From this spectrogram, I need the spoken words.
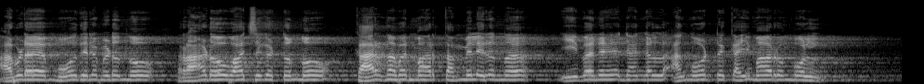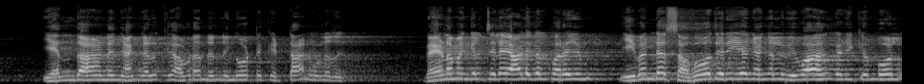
അവിടെ മോതിരമിടുന്നു റാഡോ വാച്ച് കെട്ടുന്നു കാരണവന്മാർ തമ്മിലിരുന്ന് ഇവനെ ഞങ്ങൾ അങ്ങോട്ട് കൈമാറുമ്പോൾ എന്താണ് ഞങ്ങൾക്ക് അവിടെ നിന്ന് ഇങ്ങോട്ട് കിട്ടാനുള്ളത്? വേണമെങ്കിൽ ചില ആളുകൾ പറയും ഇവന്റെ സഹോദരിയെ ഞങ്ങൾ വിവാഹം കഴിക്കുമ്പോൾ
